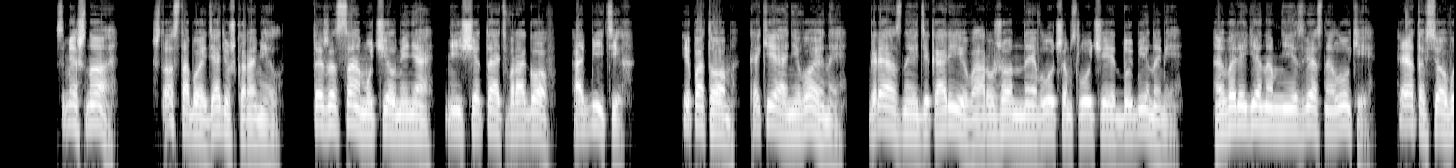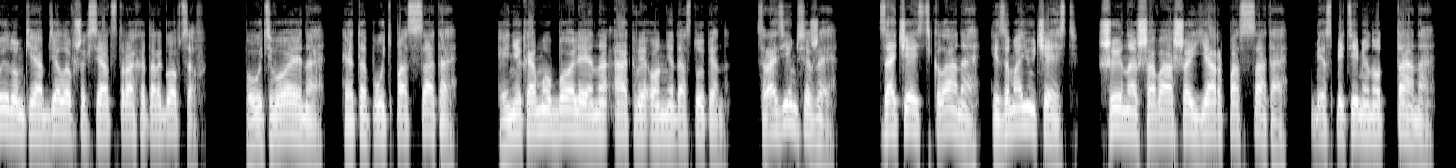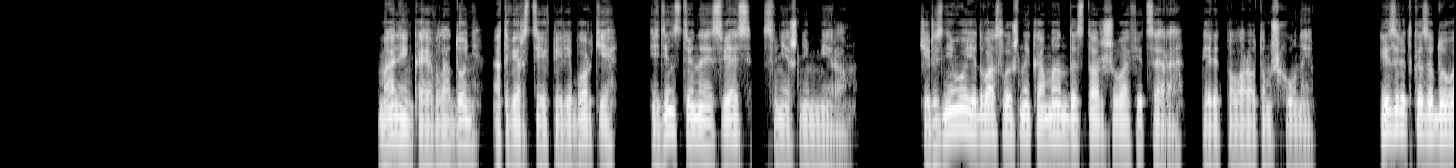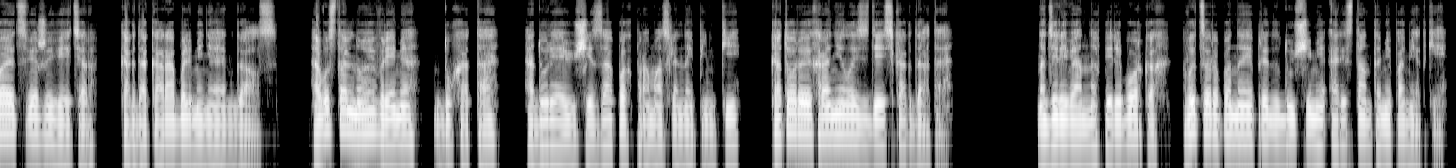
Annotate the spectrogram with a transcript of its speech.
Смешно. Что с тобой, дядюшка Рамил? Ты же сам учил меня не считать врагов, а бить их. И потом, какие они воины? Грязные дикари, вооруженные в лучшем случае дубинами. Аборигенам неизвестны луки. Это все выдумки обделавшихся от страха торговцев. Путь воина — это путь пассата, и никому более на Акве он недоступен. Сразимся же! За честь клана и за мою честь! Шина Шаваша Яр Пассата! Без пяти минут Тана!» Маленькая в ладонь отверстие в переборке — единственная связь с внешним миром. Через него едва слышны команды старшего офицера перед поворотом шхуны. Изредка задувает свежий ветер, когда корабль меняет галс а в остальное время духота, одуряющий запах промасленной пеньки, которая хранилась здесь когда-то. На деревянных переборках выцарапанные предыдущими арестантами пометки.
